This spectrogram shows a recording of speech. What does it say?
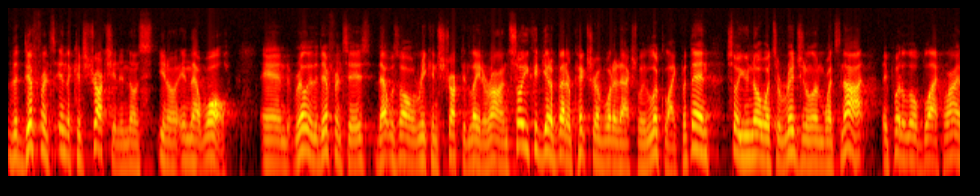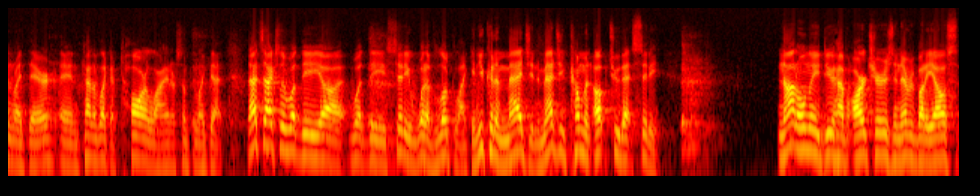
the difference in the construction in those, you know, in that wall. And really, the difference is that was all reconstructed later on, so you could get a better picture of what it actually looked like. But then, so you know what's original and what's not, they put a little black line right there, and kind of like a tar line or something like that. That's actually what the uh, what the city would have looked like. And you can imagine, imagine coming up to that city. Not only do you have archers and everybody else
